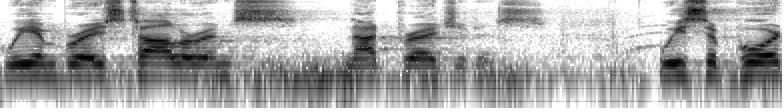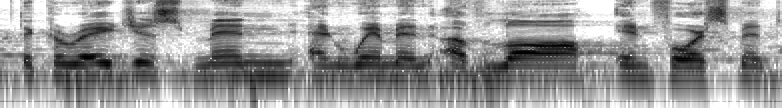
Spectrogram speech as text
We embrace tolerance, not prejudice. We support the courageous men and women of law enforcement.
